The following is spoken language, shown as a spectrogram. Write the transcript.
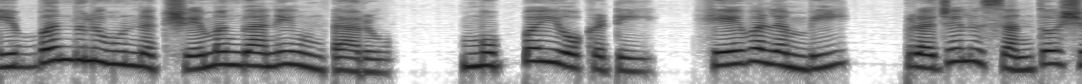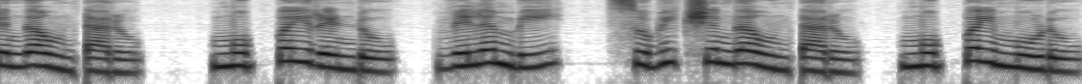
ఇబ్బందులు ఉన్న క్షేమంగానే ఉంటారు. ముప్పై ఒకటి. హేవలంబి ప్రజలు సంతోషంగా ఉంటారు. ముప్పై రెండు. విలంబి సుభిక్షంగా ఉంటారు. ముప్పై మూడు.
